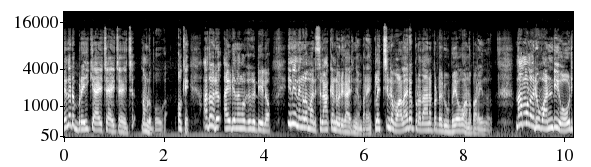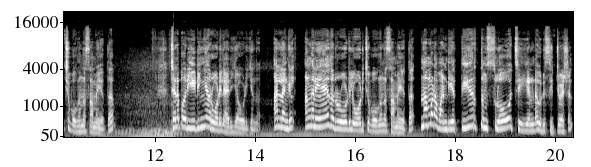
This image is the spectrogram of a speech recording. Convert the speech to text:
എന്നിട്ട് ബ്രേക്ക് അയച്ച് അയച്ച് അയച്ച് നമ്മൾ പോവുക. ഓക്കെ അതൊരു ഐഡിയ നിങ്ങൾക്ക് കിട്ടിയല്ലോ? ഇനി നിങ്ങൾ മനസ്സിലാക്കേണ്ട ഒരു കാര്യം ഞാൻ പറയാം. ക്ലച്ചിന്റെ വളരെ പ്രധാനപ്പെട്ട ഒരു ഉപയോഗമാണ് പറയുന്നത്. നമ്മളൊരു വണ്ടി ഓടിച്ചു പോകുന്ന സമയത്ത് ചിലപ്പോൾ ഒരു ഇടുങ്ങിയ റോഡിലായിരിക്കും ഓടിക്കുന്നത്. അല്ലെങ്കിൽ അങ്ങനെ ഏതൊരു റോഡിൽ ഓടിച്ചു പോകുന്ന സമയത്ത് നമ്മുടെ വണ്ടിയെ തീർത്തും സ്ലോ ചെയ്യേണ്ട ഒരു സിറ്റുവേഷൻ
